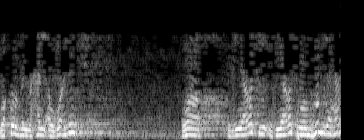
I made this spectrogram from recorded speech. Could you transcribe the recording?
وقرب المحل أو بعده وزيارته زيارتهم هم لها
